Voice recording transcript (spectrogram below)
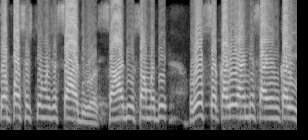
चंपाषष्ठी म्हणजे सहा दिवस. सहा दिवसामध्ये रोज सकाळी आणि सायंकाळी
